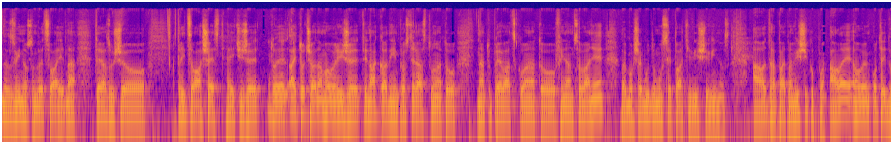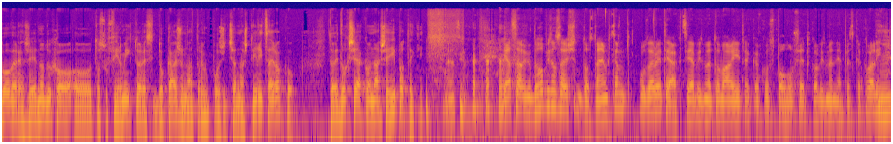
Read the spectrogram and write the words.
s výnosom 2,1, teraz už 3,6. Hej, čiže to je aj to, čo Adam hovorí, že tie náklady im proste rastú na, to, na tú prevádzku a na to financovanie, lebo však budú musieť platiť vyšší výnos. A pardon, vyšší kupón. Ale hovorím o tej dôvere, že jednoducho to sú firmy, ktoré si dokážu na trhu požičať na 40 rokov. To je dlhšie ako naše hypotéky. Jasne. Ja sa, dlhopisom sa ešte dostanem. Chcem uzavrieť tie akcie, aby sme to mali tak ako spolu všetko, aby sme nepreskakovali. Mm.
